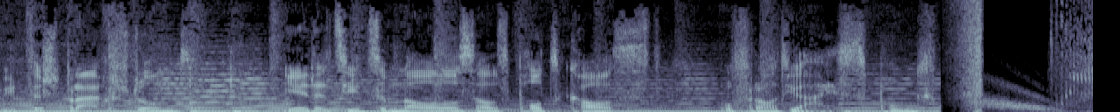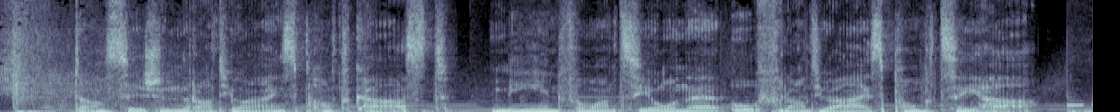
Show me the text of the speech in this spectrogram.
Mit der Sprechstunde jederzeit zum Nachlass als Podcast auf radio1.ch. Das ist ein Radio 1 Podcast. Mehr Informationen auf radio1.ch.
